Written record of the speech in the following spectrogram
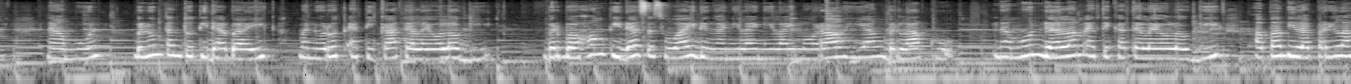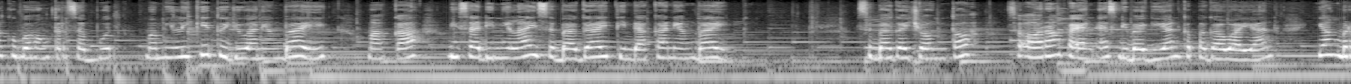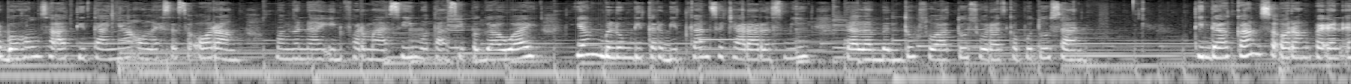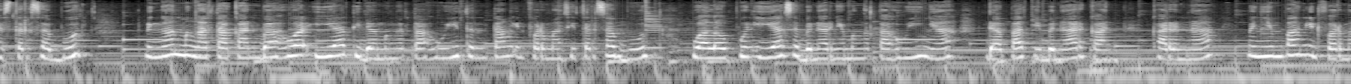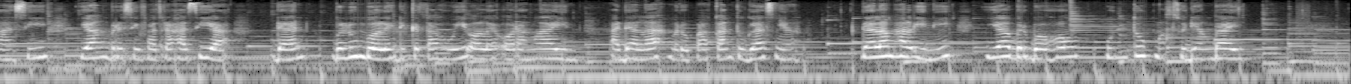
namun belum tentu tidak baik menurut etika teleologi. Berbohong tidak sesuai dengan nilai-nilai moral yang berlaku. Namun, dalam etika teleologi, apabila perilaku bohong tersebut memiliki tujuan yang baik, maka bisa dinilai sebagai tindakan yang baik. Sebagai contoh, seorang PNS di bagian kepegawaian yang berbohong saat ditanya oleh seseorang mengenai informasi mutasi pegawai yang belum diterbitkan secara resmi dalam bentuk suatu surat keputusan. Tindakan seorang PNS tersebut dengan mengatakan bahwa ia tidak mengetahui tentang informasi tersebut, walaupun ia sebenarnya mengetahuinya, dapat dibenarkan karena menyimpan informasi yang bersifat rahasia dan belum boleh diketahui oleh orang lain adalah merupakan tugasnya. Dalam hal ini, ia berbohong untuk maksud yang baik.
